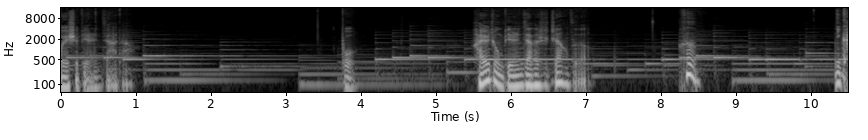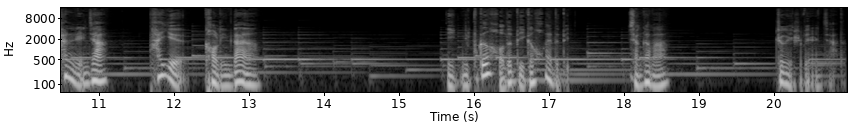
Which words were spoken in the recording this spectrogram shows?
我也是别人家的。不，还有一种别人家的是这样子的。哼，你看人家，他也考零蛋啊。你你不跟好的比，跟坏的比，想干嘛？这个也是别人家的。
